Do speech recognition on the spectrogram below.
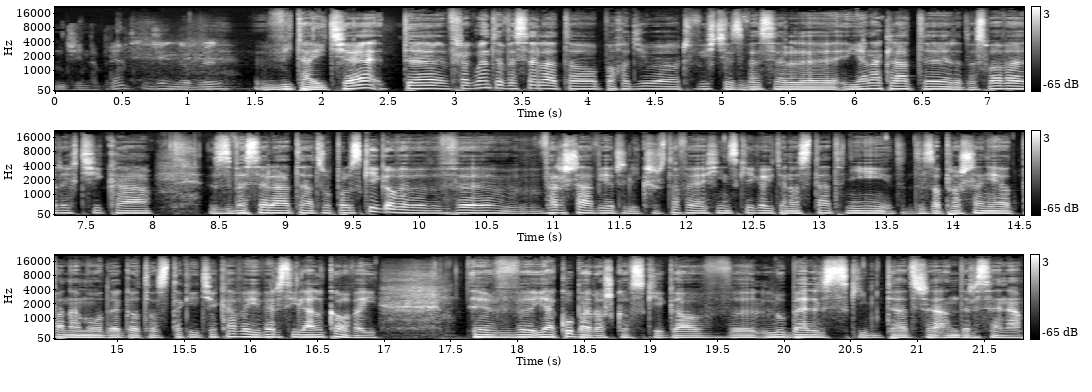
Dzień dobry. Witajcie. Te fragmenty wesela to pochodziły oczywiście z wesel Jana Klaty, Radosława Rychcika, z wesela Teatru Polskiego w, w Warszawie, czyli Krzysztofa Jasińskiego i ten ostatni, to, to zaproszenie od pana młodego, to z takiej ciekawej wersji lalkowej w Jakuba Roszkowskiego w lubelskim Teatrze Andersena.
